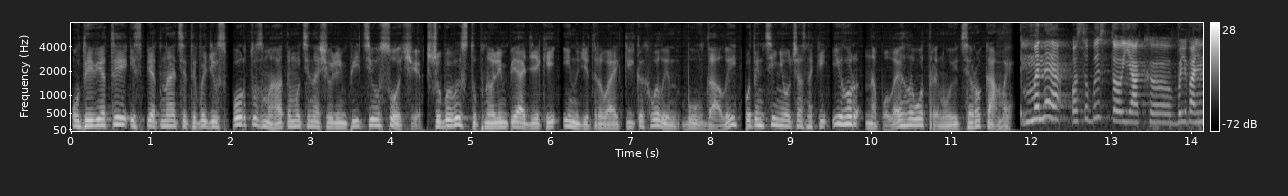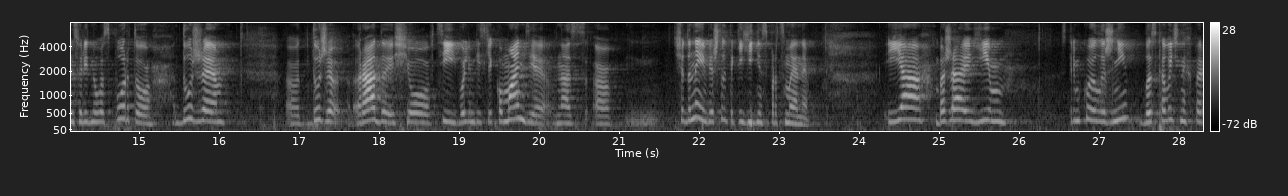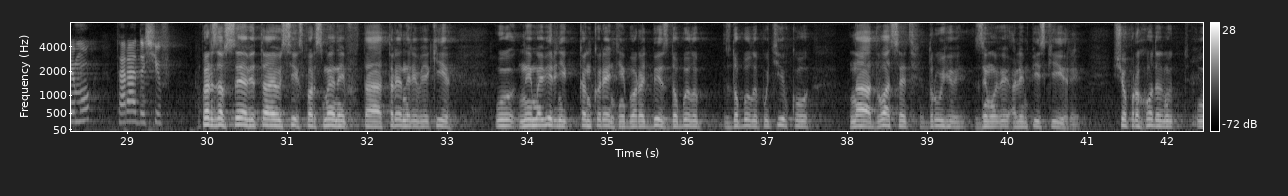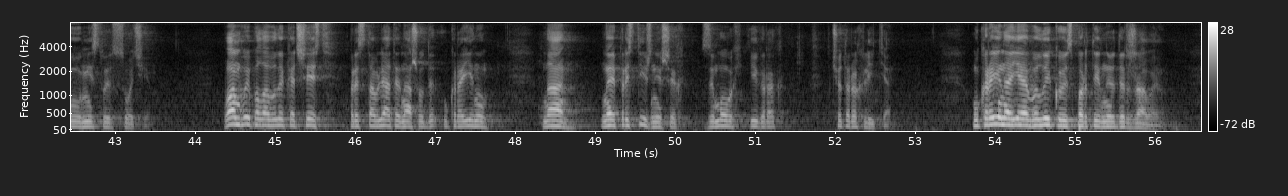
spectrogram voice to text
У 9 із 15 видів спорту змагатимуться наші олімпійці у Сочі. Щоб виступ на Олімпіаді, який іноді триває кілька хвилин, був вдалий, потенційні учасники ігор наполегливо тренуються роками. Мене особисто, як е, вболівальницю рідного спорту, дуже, е, дуже радує, що в цій олімпійській команді в нас е, що до неї війшли такі гідні спортсмени. І я бажаю їм стрімкої лижні, блискавичних перемог та радощів Перш за все, вітаю усіх спортсменів та тренерів, які у неймовірній конкурентній боротьбі здобули, здобули путівку на 22-гі зимові Олімпійські ігри, що проходитимуть у місті Сочі. Вам випала велика честь представляти нашу Україну на найпрестижніших зимових іграх чотирьохліття. Україна є великою спортивною державою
